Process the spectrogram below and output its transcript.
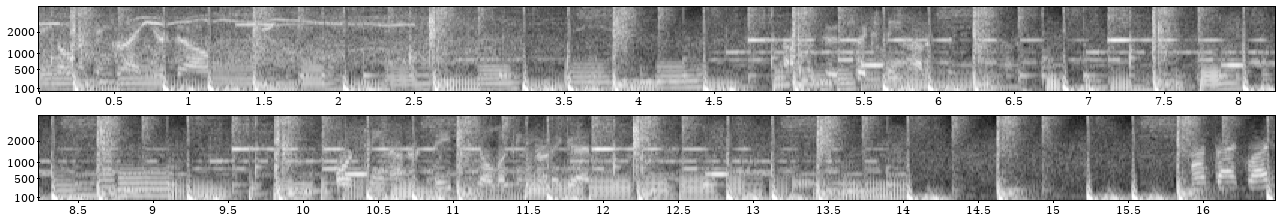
Eagle looking great, you're go. Altitude 1600. Contact light.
